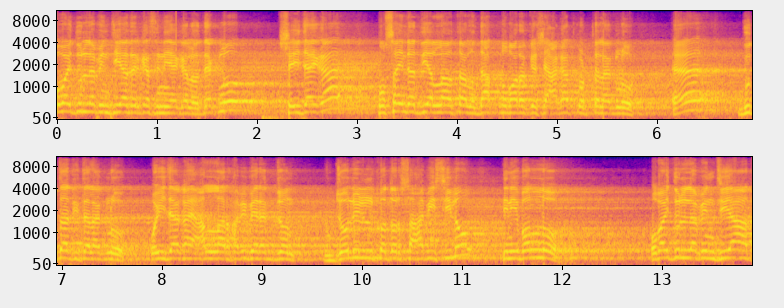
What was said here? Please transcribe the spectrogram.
ওবায়দুল্লাহ বিন জিয়াদের কাছে নিয়ে গেল দেখলো সেই জায়গায় হোসাইন রাদি আল্লাহ তাল দাঁত মোবারক এসে আঘাত করতে লাগলো হ্যাঁ গুতা দিতে লাগলো ওই জায়গায় আল্লাহর হাবিবের একজন জলিলুল কদর সাহাবি ছিল তিনি বলল ওবায়দুল্লাহ বিন জিয়াদ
